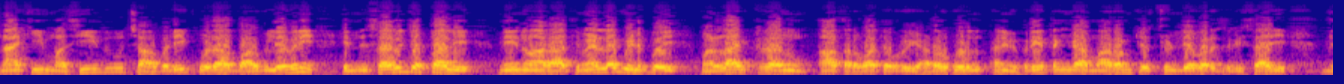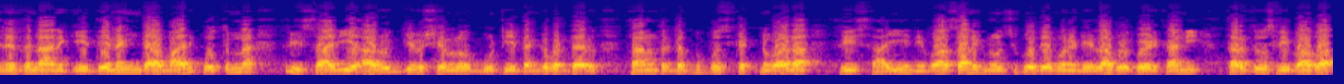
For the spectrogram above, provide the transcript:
నాకు ఈ మసీదు చావడి కూడా బాగులేవని ఎన్నిసార్లు చెప్పాలి. నేను ఆ రాతి మేళ్ళకు వెళ్ళిపోయి మళ్ళా ఇట్టరాను రాను. ఆ తర్వాత ఎవరు ఏడవకూడదు అని విపరీతంగా మారం చేస్తుండేవారు శ్రీ సాయి. దినదినానికి దినంగా మారిపోతున్న శ్రీ సాయి ఆరోగ్య విషయంలో బూటీ దంగబడ్డాడు. తానంత డబ్బు పోసి కట్టినవాడా? శ్రీ సాయి నివాసానికి నోచుకోదేమోనని అని పడిపోయాడు. కానీ తరచూ శ్రీ బాబా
